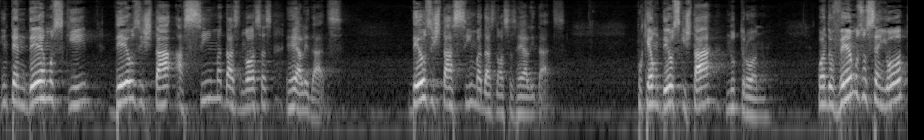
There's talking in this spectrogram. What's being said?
entendermos que Deus está acima das nossas realidades. Deus está acima das nossas realidades. Porque é um Deus que está no trono. Quando vemos o Senhor,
